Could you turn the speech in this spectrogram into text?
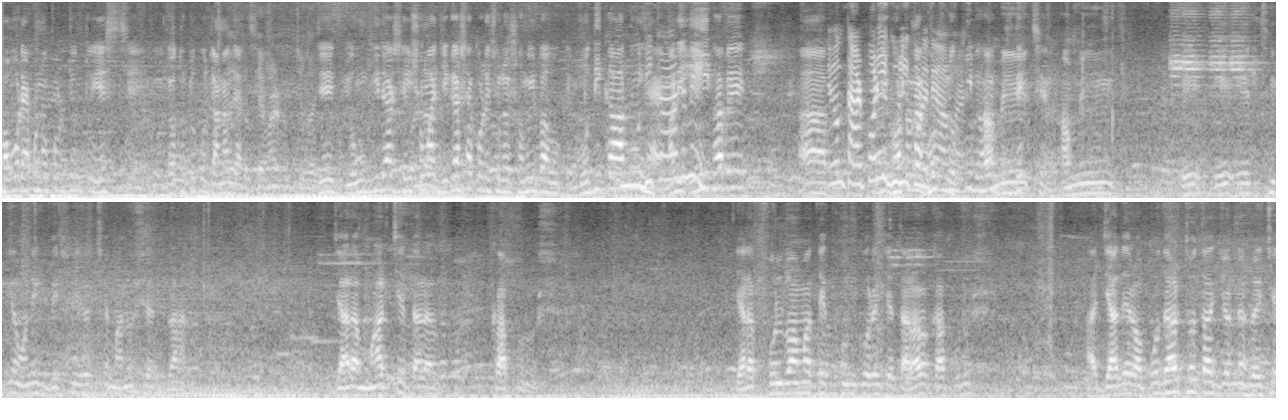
খবর এখনও পর্যন্ত এসছে যতটুকু জানা যাচ্ছে। যে জঙ্গিরা সেই সময় জিজ্ঞাসা করেছিল সমীর বাবুকে আদমি হ্যাঁ মানে এইভাবে এবং তারপরেই গুলি করে দেওয়া হয়। আমি দেখছেন? আমি এর থেকে অনেক বেশি হচ্ছে মানুষের প্রাণ। যারা মারছে তারা কাপুরুষ। যারা ফুলবামাতে খুন করেছে তারাও কাপুরুষ। আর যাদের অপদার্থতার জন্য হয়েছে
